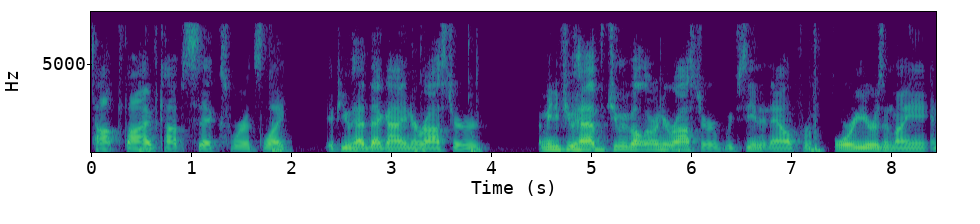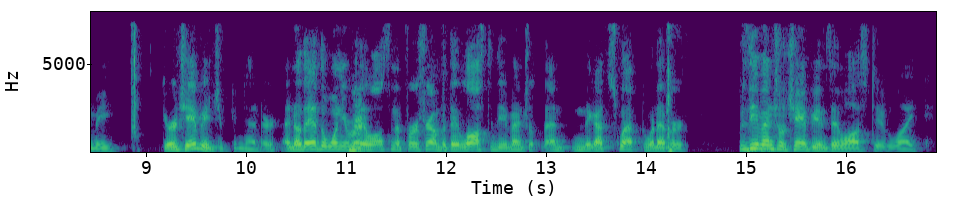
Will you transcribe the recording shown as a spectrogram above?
top five, top six, where it's like if you had that guy in your roster, I mean, if you have Jimmy Butler on your roster, we've seen it now for four years in Miami. You're a championship contender. I know they had the one year where they lost in the first round, but they lost to the eventual and they got swept. Whatever. It was the eventual champions they lost to. Like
